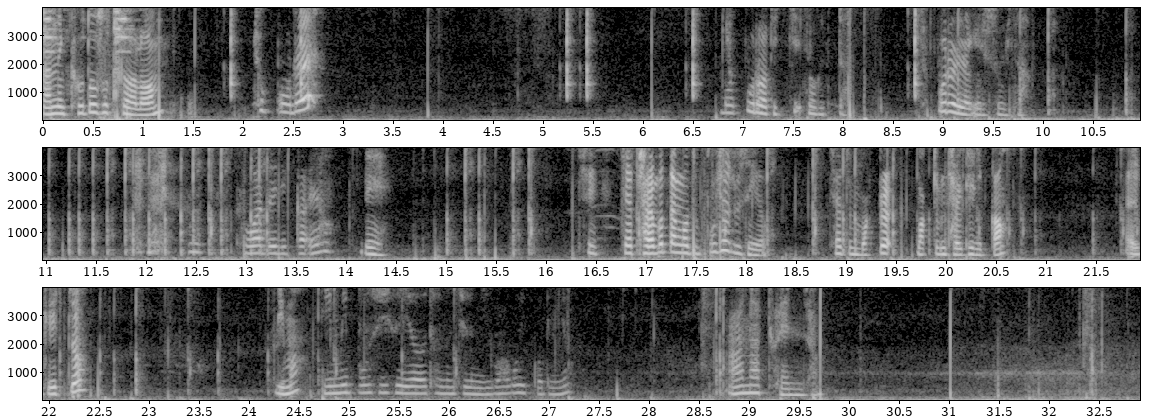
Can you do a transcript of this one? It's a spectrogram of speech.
나는 교도소처럼 촛불을? 촛불 어딨지? 여기 있다 촛불을 있다 도와드릴까요? 네 제, 제가 잘못한 거 좀 부셔주세요 제가 좀 막 막 좀 달 테니까 알겠죠? 리마? 님이 부시세요. 저는 지금 이거 하고 있거든요. 아나 된장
